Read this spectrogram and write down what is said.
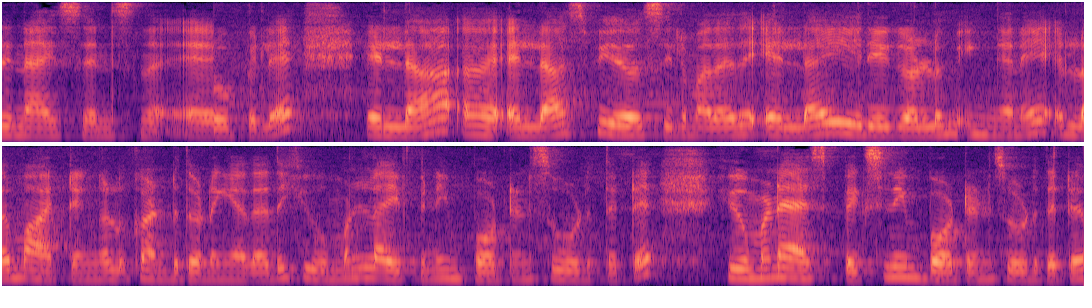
റിനൈസൻസ് ഗ്രൂപ്പിലെ എല്ലാ എല്ലാ സ്പിയേഴ്സിലും അതായത് എല്ലാ ഏരിയകളിലും ഇങ്ങനെ ഉള്ള മാറ്റങ്ങൾ കണ്ടു തുടങ്ങി. അതായത് ഹ്യൂമൻ ലൈഫിന് ഇമ്പോർട്ടൻസ് കൊടുത്തിട്ട് ഹ്യൂമൻ ആസ്പെക്ട്സിന് ഇമ്പോർട്ടൻസ് കൊടുത്തിട്ട്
